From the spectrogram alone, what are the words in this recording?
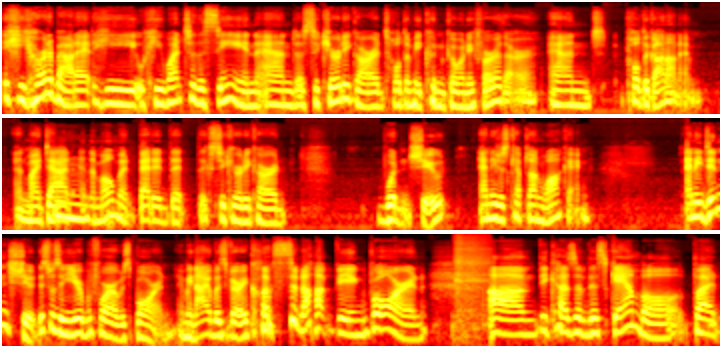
he heard about it. He he went to the scene and a security guard told him he couldn't go any further and pulled a gun on him. And my dad in the moment betted that the security guard wouldn't shoot and he just kept on walking. And he didn't shoot. This was a year before i was born. I mean i was very close to not being born um, because of this gamble. But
